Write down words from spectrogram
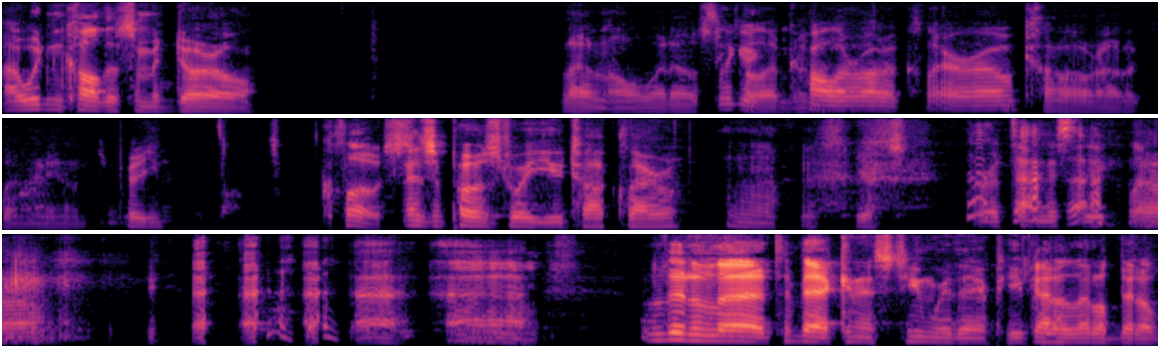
I wouldn't call this a Maduro. I don't know what else It's to call a it. maybe Colorado Claro. Colorado Claro. Yeah, it's pretty, close. As opposed to a Utah Claro. Mm, yes, yes. or a Tennessee Claro. Little uh, tobacconist humor there, You've got a little bit of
